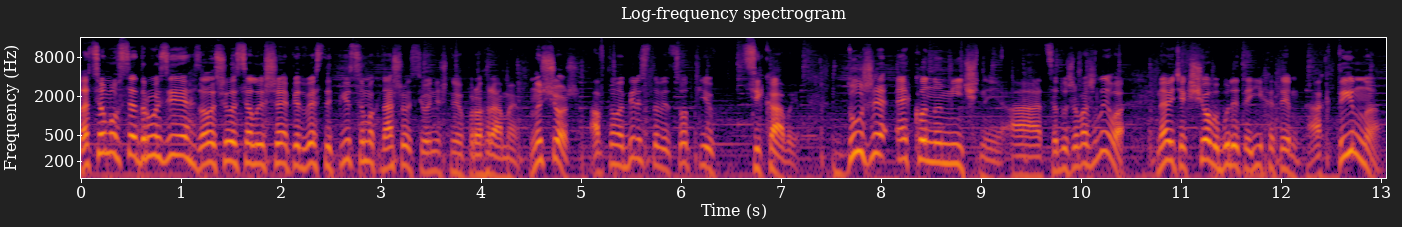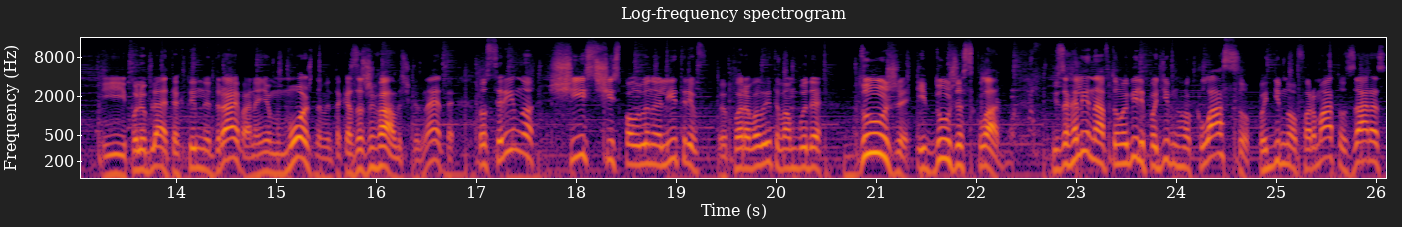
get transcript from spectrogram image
На цьому все, друзі. Залишилося лише підвести підсумок нашої сьогоднішньої програми. Ну що ж, автомобіль 100% цікавий, дуже економічний. А це дуже важливо. Навіть якщо ви будете їхати активно і полюбляєте активний драйв, а на ньому можна, він така зажигалочка, знаєте, то все рівно 6-6,5 літрів перевалити вам буде дуже і дуже складно. І взагалі на автомобілі подібного класу, подібного формату зараз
